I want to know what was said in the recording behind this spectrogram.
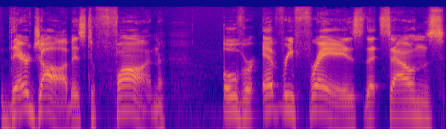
Their job is to fawn over every phrase that sounds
